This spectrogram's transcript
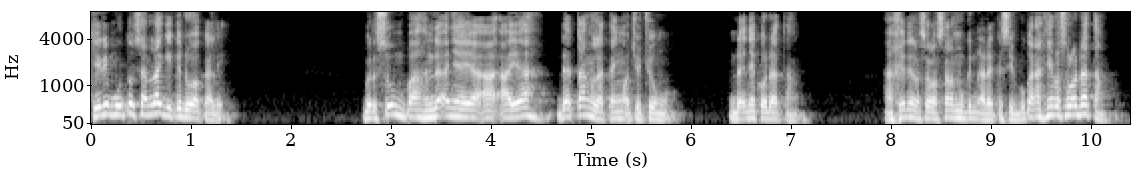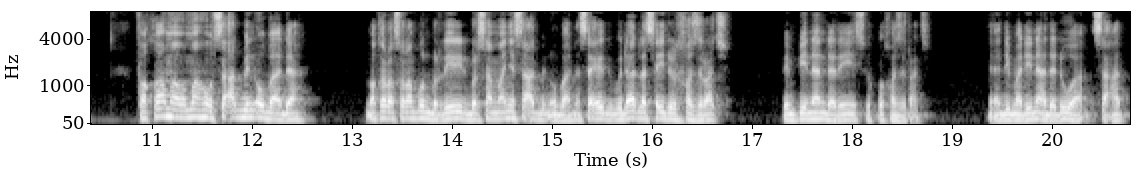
kirim utusan lagi kedua kali. Bersumpah hendaknya ya ayah datanglah tengok cucumu. Hendaknya kau datang. Akhirnya Rasulullah SAW mungkin ada kesibukan. Akhirnya Rasulullah datang. Faqama wa mahu Sa'ad bin Ubadah. Maka Rasulullah pun berdiri bersamanya Sa'ad bin Ubadah. Sa'ad bin Ubadah adalah Sayyidul Khazraj. Pimpinan dari suku Khazraj. Ya, di Madinah ada dua Sa'ad.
